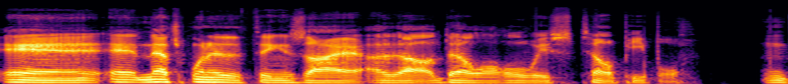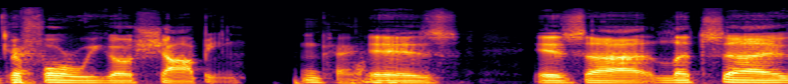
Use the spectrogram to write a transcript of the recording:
and and that's one of the things I I'll, they'll always tell people before we go shopping. Okay. Is is uh let's uh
